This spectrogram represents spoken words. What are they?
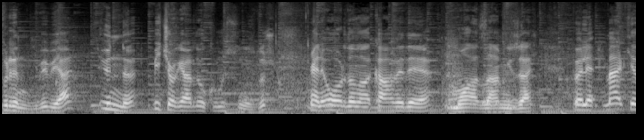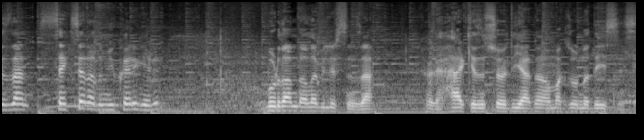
fırın gibi bir yer. Ünlü. Birçok yerde okumuşsunuzdur. Yani oradan al kahvede ye. Muazzam güzel. Böyle merkezden 80 adım yukarı gelin. Buradan da alabilirsiniz ha. Öyle herkesin söylediği yerden almak zorunda değilsiniz.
